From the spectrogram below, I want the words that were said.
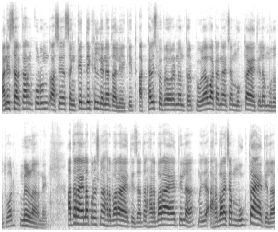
आणि सरकारकडून असे संकेत देखील देण्यात आले की अठ्ठावीस फेब्रुवारीनंतर पिवळ्या वाटाण्याच्या मुक्त आयातीला मुदतवाढ मिळणार नाही. आता राहिला प्रश्न हरभरा आयातीचा. तर हरभरा आयातीला म्हणजे हरभराच्या मुक्त आयातीला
